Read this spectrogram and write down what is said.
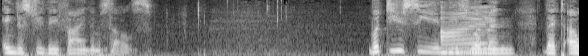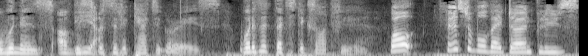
industry they find themselves? What do you see in these women that are winners of these Yeah. specific categories? What is it that sticks out for you? Well, first of all, they don't lose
